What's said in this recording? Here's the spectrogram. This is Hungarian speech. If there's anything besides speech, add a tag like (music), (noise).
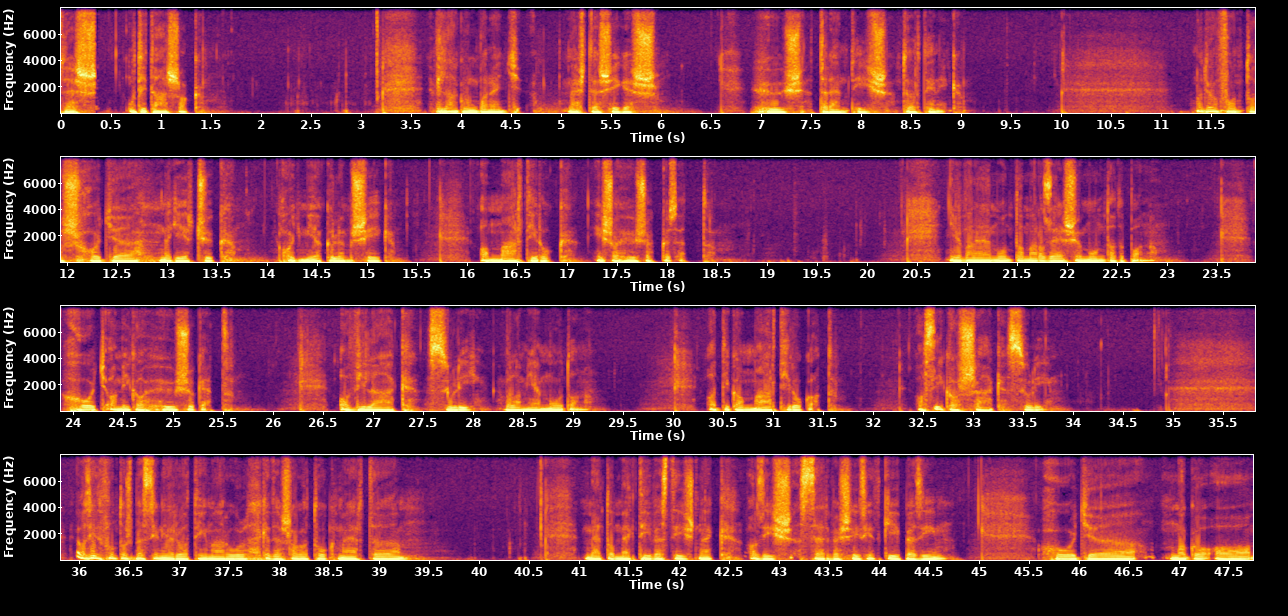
Kedves utitársak! Világunkban egy mesterséges hős teremtés történik. Nagyon fontos, hogy megértsük, hogy mi a különbség a mártirok és a hősök között. Nyilván elmondtam már az első mondatban, hogy amíg a hősöket a világ szüli valamilyen módon, addig a mártirokat az igazság szüli. Azért fontos beszélni erről a témáról, kedves hallgatók, mert, mert a megtévesztésnek az is szerves részét képezi, hogy maga a,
